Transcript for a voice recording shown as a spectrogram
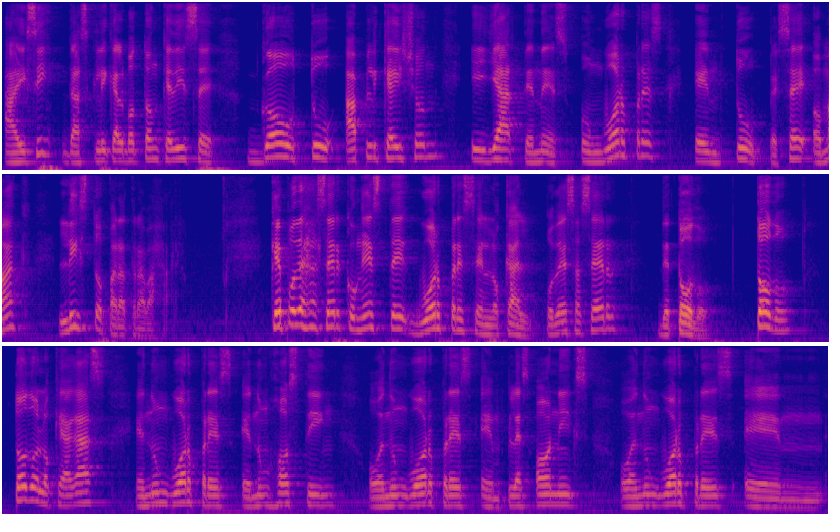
ahí sí, das clic al botón que dice Go to Application y ya tenés un WordPress en tu PC o Mac listo para trabajar. ¿Qué puedes hacer con este WordPress en local? Puedes hacer de todo, todo, todo lo que hagas en un WordPress, en un hosting o en un WordPress en Ples Onyx o en un WordPress en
